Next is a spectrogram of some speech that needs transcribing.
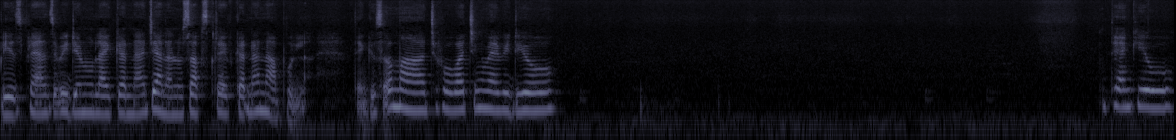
ਪਲੀਜ਼ ਫਰੈਂਡਸ ਵੀਡੀਓ ਨੂੰ ਲਾਈਕ ਕਰਨਾ ਚੈਨਲ ਨੂੰ ਸਬਸਕ੍ਰਾਈਬ ਕਰਨਾ ਨਾ ਭੁੱਲਣਾ। Thank you so much for watching my video thank you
